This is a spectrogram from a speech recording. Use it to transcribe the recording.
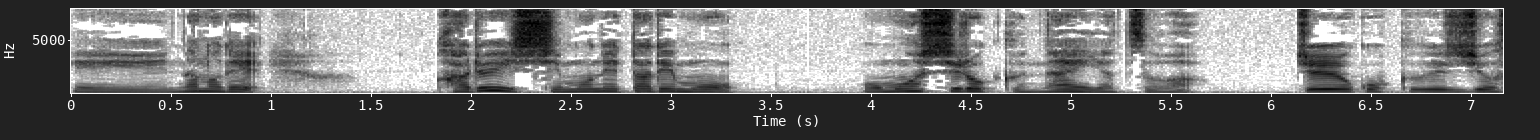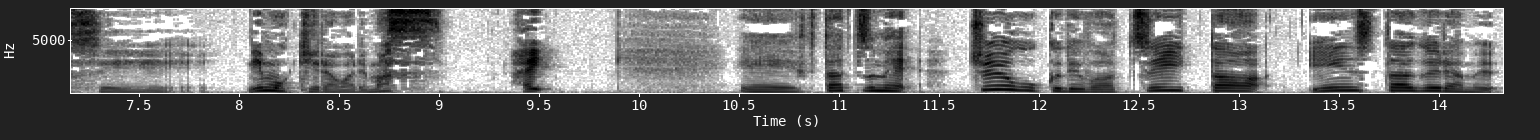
えー、なので軽い下ネタでも面白くないやつは中国女性にも嫌われます。はい。えー、2つ目。中国ではツイッター、インスタグラム、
